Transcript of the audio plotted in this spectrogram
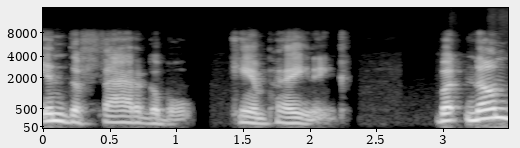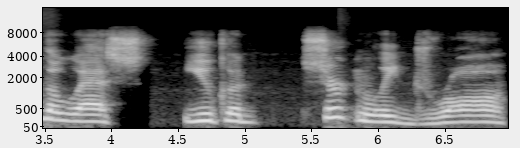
indefatigable campaigning. But nonetheless, you could certainly draw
